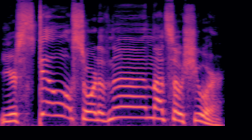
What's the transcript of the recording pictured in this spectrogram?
you're still sort of nah, not so sure,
